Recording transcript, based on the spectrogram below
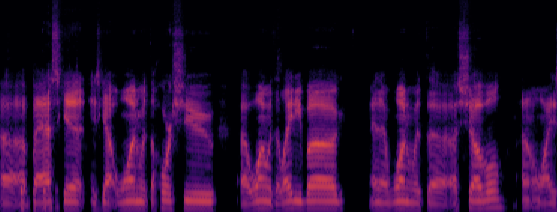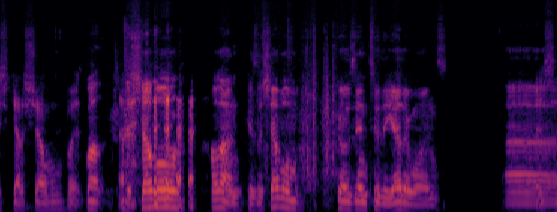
uh, a basket. He's got one with the horseshoe, uh, one with the ladybug, and then one with a, a shovel. I don't know why he's got a shovel, but Well, the shovel. hold on, because the shovel goes into the other ones. Uh,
